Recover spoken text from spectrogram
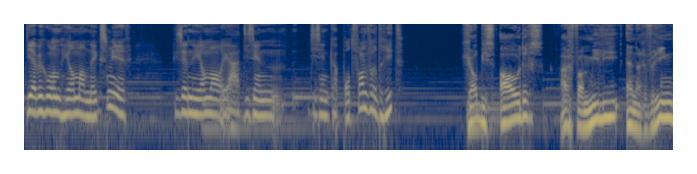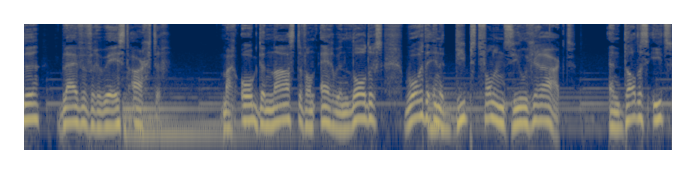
die hebben gewoon helemaal niks meer. Die zijn helemaal, ja, die zijn, die zijn kapot van verdriet. Gabi's ouders, haar familie en haar vrienden blijven verweest achter. Maar ook de naasten van Erwin Loders worden in het diepst van hun ziel geraakt. En dat is iets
